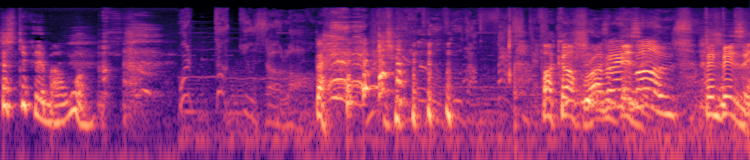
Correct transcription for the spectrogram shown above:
Stick it in my wump. What took you so long? Fuck off, right? I've been Eight busy. months. Been busy.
